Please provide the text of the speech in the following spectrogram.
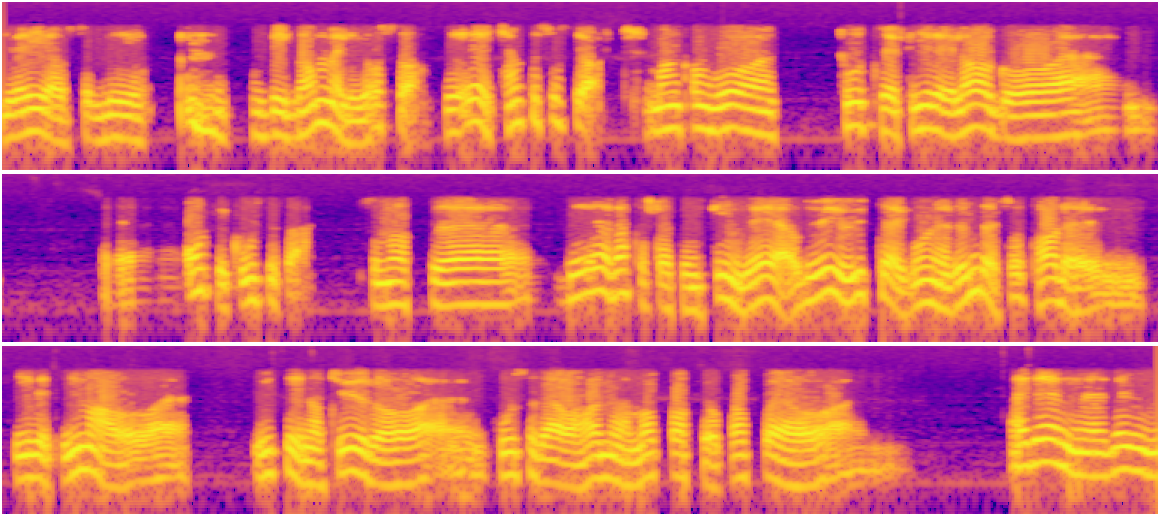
greie å bli, bli, gammel i også. Det er kjempesosialt. Man kan gå to, tre, fire i lag og eh, eh, ordentlig kose seg. Sånn at eh, det er rett og slett en fin greie. Og du er jo ute, går en runde, så tar det fire timer. og eh, Ute i natur og eh, kose deg og ha med matpakke og kaffe. og eh, Nei, det er, en, det, er en,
